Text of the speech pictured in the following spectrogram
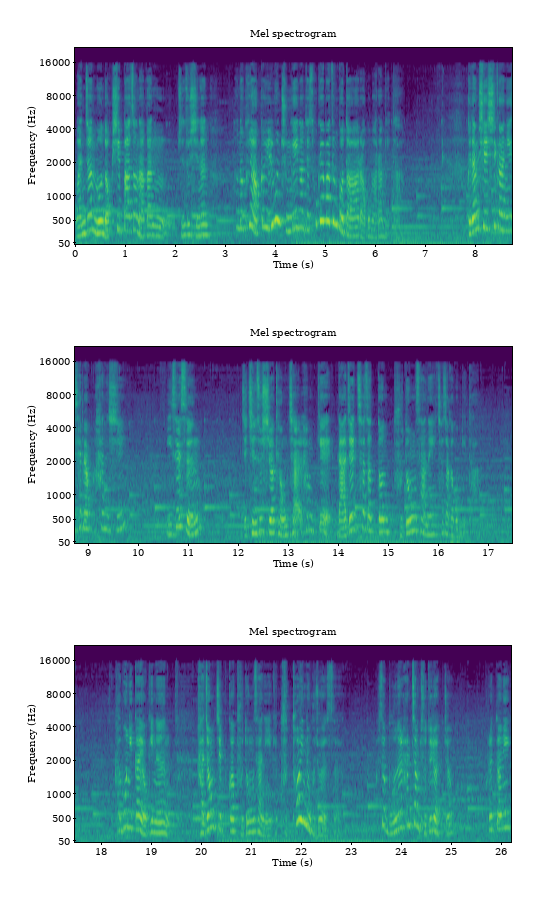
완전 뭐 넋이 빠져나간 진수 씨는 난 그냥 아까 일본 중개인한테 소개받은 거다 라고 말합니다. 그 당시의 시간이 새벽 1시? 이 셋은 이제 진수 씨와 경찰 함께 낮에 찾았던 부동산에 찾아가 봅니다. 가보니까 여기는 가정집과 부동산이 이렇게 붙어 있는 구조였어요. 그래서 문을 한참 두드렸죠. 그랬더니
